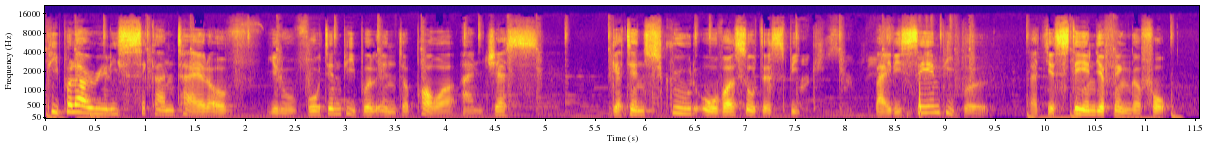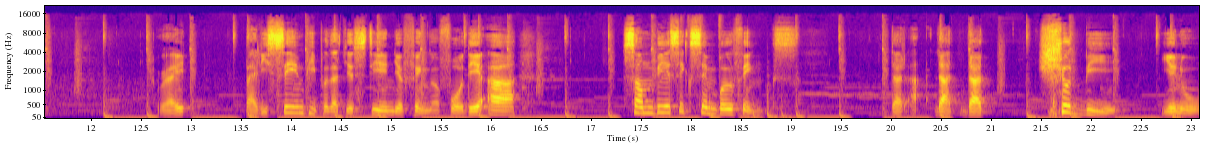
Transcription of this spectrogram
people are really sick and tired of, you know, voting people into power and just getting screwed over, so to speak, by the same people that you stained your finger for. Right? By the same people that you stained your finger for. There are some basic simple things that that that should be, you know,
